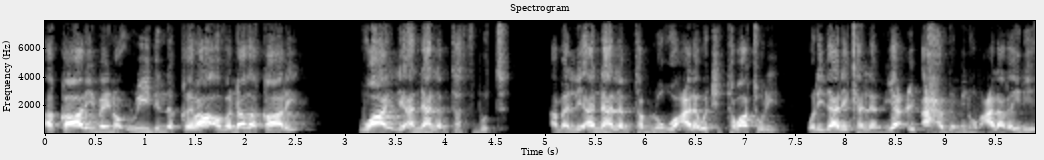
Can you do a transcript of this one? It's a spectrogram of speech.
a qari may not read in the قراءة of another qari why لأنها لم تثبت أما لأنها لم تبلغه على وجه التواتر ولذلك لم يعب أحد منهم على غيره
